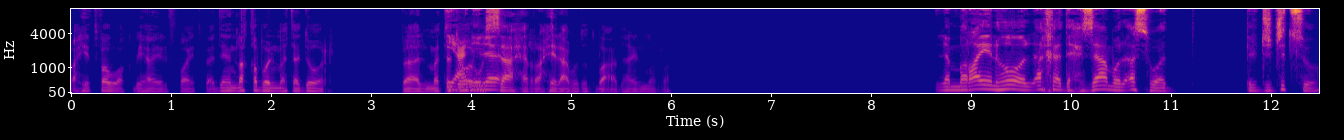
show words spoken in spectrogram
راح يتفوق بهاي ال fight. بعدين لقبه الماتادور. فالماتادور يعني والساحر راح يلعبوا ضد بعض هاي المرة. لما راين هول أخذ حزامه الأسود بالجوجيتسو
